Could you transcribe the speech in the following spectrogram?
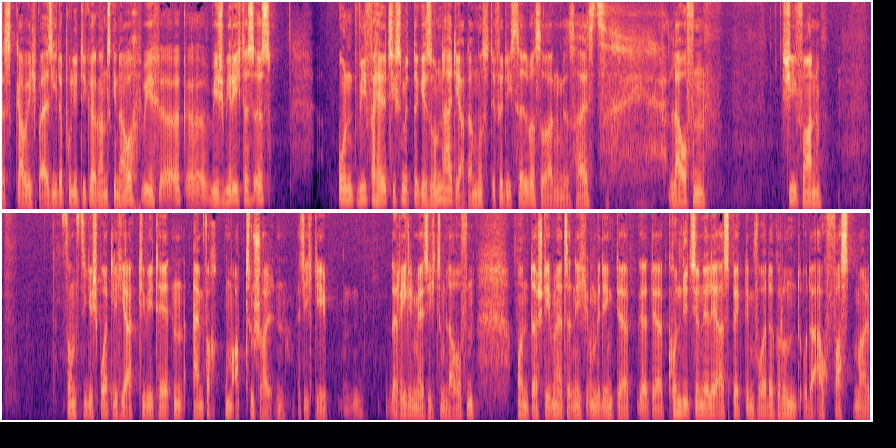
Das, glaube ich, weiß jeder Politiker ganz genau, wie, äh, wie schwierig das ist. Und wie verhält sich's mit der Gesundheit? Ja, da musst du für dich selber sorgen. Das heißt, laufen, Skifahren, sonstige sportliche Aktivitäten, einfach um abzuschalten. Also ich gehe regelmäßig zum Laufen. Und da steht mir jetzt nicht unbedingt der, der konditionelle Aspekt im Vordergrund oder auch fast mal,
